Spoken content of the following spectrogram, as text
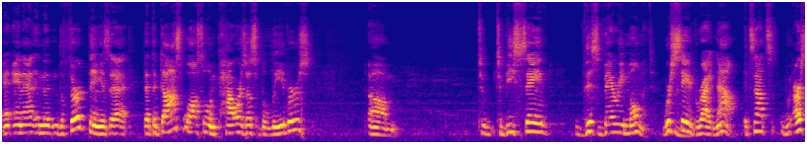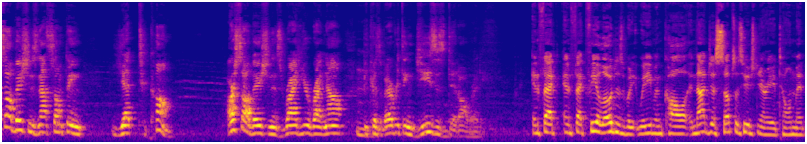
and and, and the, the third thing is that that the gospel also empowers us believers, um, to to be saved this very moment. We're saved right now. It's not our salvation is not something yet to come. Our salvation is right here, right now, because of everything Jesus did already. In fact, in fact, theologians would, would even call it not just substitutionary atonement,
